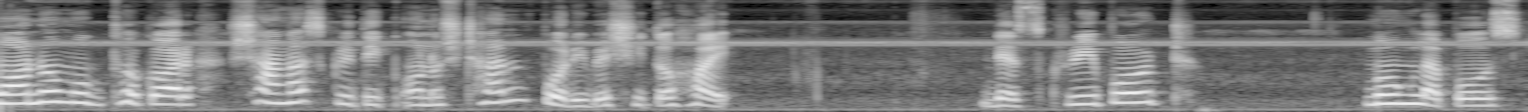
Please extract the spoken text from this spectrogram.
মনোমুগ্ধকর সাংস্কৃতিক অনুষ্ঠান পরিবেশিত হয়। Desk report Mongla post.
